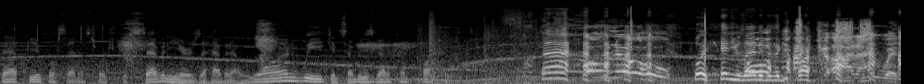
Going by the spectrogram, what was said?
That vehicle sat in storage for seven years. I have it at one week, and somebody's got to come fuck it. Oh no! Well, and you landed oh in the oh, my god, I went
